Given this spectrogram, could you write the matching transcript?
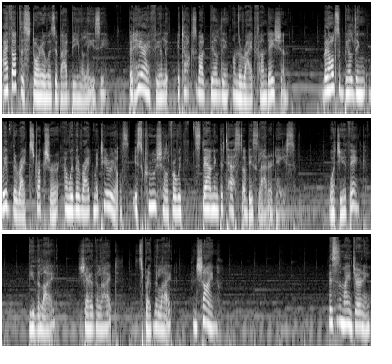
I thought the story was about being lazy, but here I feel it, it talks about building on the right foundation but also building with the right structure and with the right materials is crucial for withstanding the test of these latter days. What do you think? Be the light, share the light, spread the light, and shine. This is my journey.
